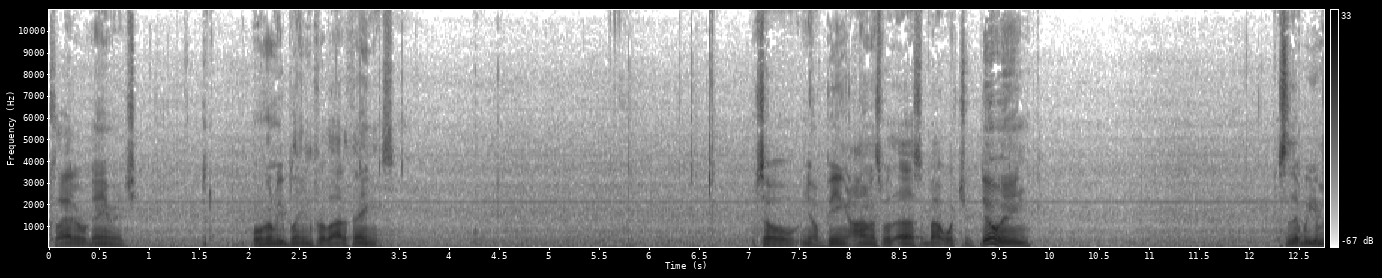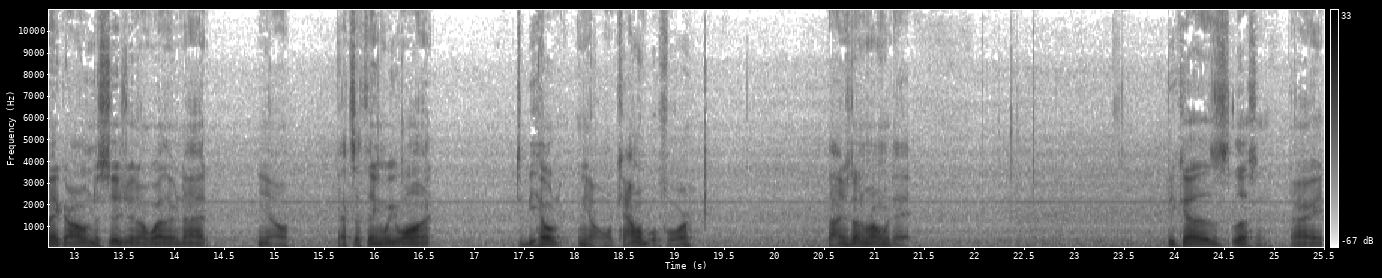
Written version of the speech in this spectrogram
collateral damage. We're going to be blamed for a lot of things. So, you know, being honest with us about what you're doing so that we can make our own decision on whether or not, you know, that's a thing we want to be held, you know, accountable for. There's nothing wrong with that. Because, listen, all right,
